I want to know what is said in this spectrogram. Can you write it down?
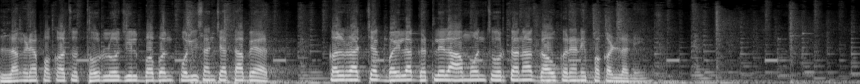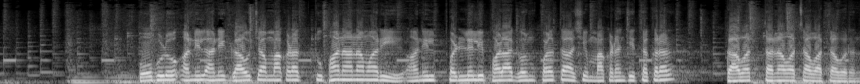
लंगड्या पकाचो थोरलो जिल बबन पोलिसांच्या ताब्यात. कलराजच्या बैलाक घातलेला आंबोन चोरताना गावकऱ्यांनी पकडला नाही. बोबडो अनिल आणि गावच्या माकडात तुफान अनामारी अनिल पडलेली फळा घेऊन पळता अशी माकडांची तक्रार गावात तणावाचा वातावरण.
